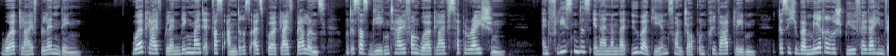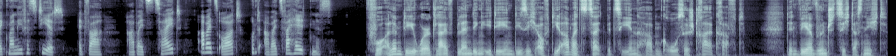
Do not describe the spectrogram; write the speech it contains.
Work-Life-Blending. Work-Life-Blending meint etwas anderes als Work-Life-Balance und ist das Gegenteil von Work-Life-Separation. Ein fließendes Ineinanderübergehen von Job und Privatleben, das sich über mehrere Spielfelder hinweg manifestiert, etwa Arbeitszeit, Arbeitsort und Arbeitsverhältnis. Vor allem die Work-Life-Blending-Ideen, die sich auf die Arbeitszeit beziehen, haben große Strahlkraft. Denn wer wünscht sich das nicht?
